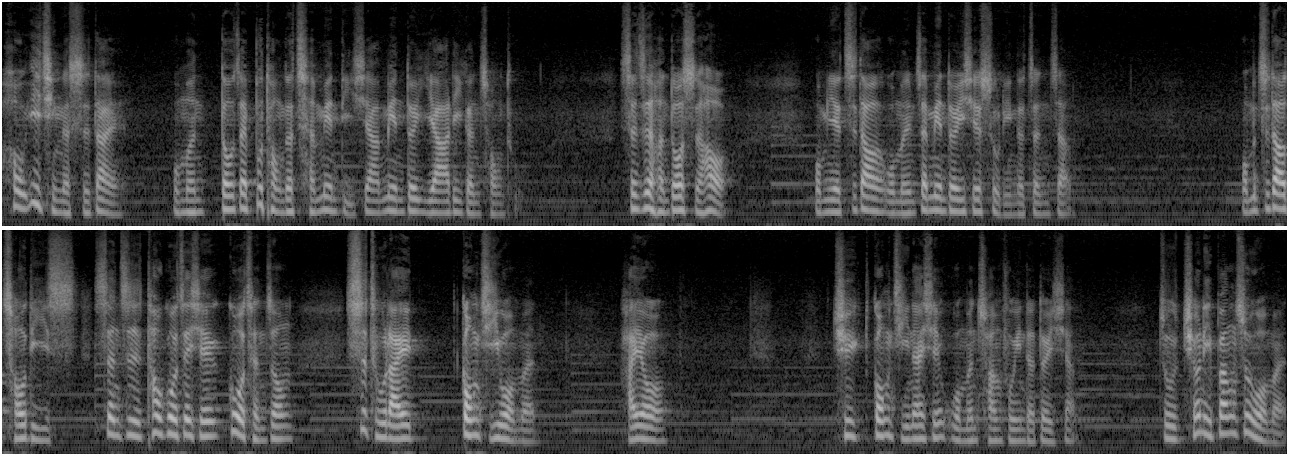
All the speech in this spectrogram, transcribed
后疫情的时代，我们都在不同的层面底下面对压力跟冲突，甚至很多时候。我们也知道我们在面对一些属灵的征战，我们知道仇敌甚至透过这些过程中试图来攻击我们，还有去攻击那些我们传福音的对象。主，求你帮助我们，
